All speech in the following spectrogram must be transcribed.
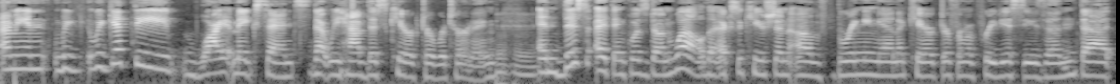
I mean, we we get the why it makes sense that we have this character returning, Mm-hmm. and this I think was done well. The execution of bringing in a character from a previous season that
